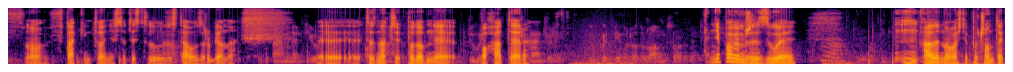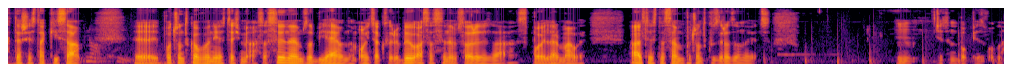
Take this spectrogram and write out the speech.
w, no, w takim to niestety stylu zostało zrobione. Y, to znaczy podobny bohater, nie powiem, że zły, ale no właśnie początek też jest taki sam. Y, Początkowo nie jesteśmy asasynem, zabijają nam ojca, który był asasynem, sorry za spoiler mały, ale to jest na samym początku zdradzone, więc... Hmm, gdzie ten Bob jest w ogóle?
